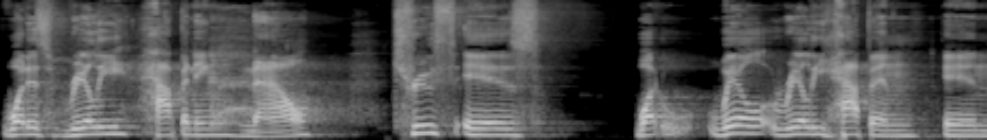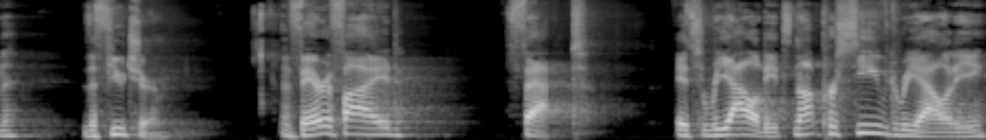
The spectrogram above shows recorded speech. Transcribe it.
what is really happening now Truth is what will really happen in the future. Verified fact. It's reality. It's not perceived reality.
